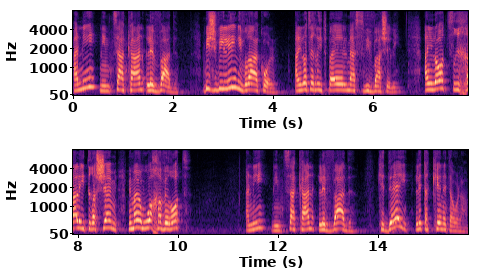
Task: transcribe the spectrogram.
אני נמצא כאן לבד. בשבילי נברא הכל. אני לא צריך להתפעל מהסביבה שלי. אני לא צריכה להתרשם ממה יאמרו החברות. אני נמצא כאן לבד כדי לתקן את העולם,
